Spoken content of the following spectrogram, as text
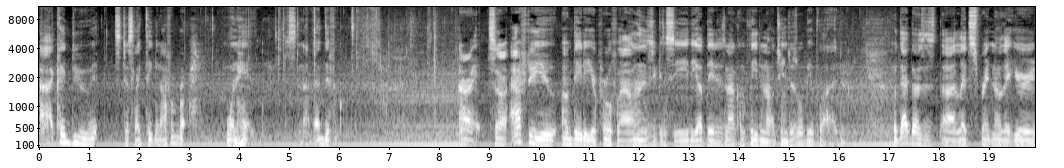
I could do it it's just like taking off a bra. One handed. It's not that difficult. Alright, so after you updated your profile, and as you can see, the update is now complete and all changes will be applied. What that does is uh, let Sprint know that your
